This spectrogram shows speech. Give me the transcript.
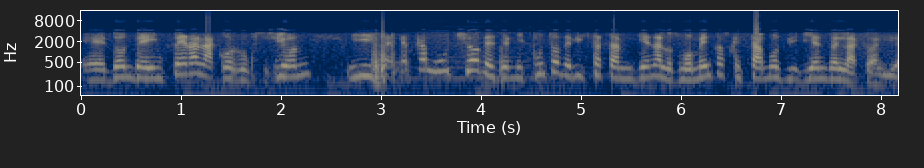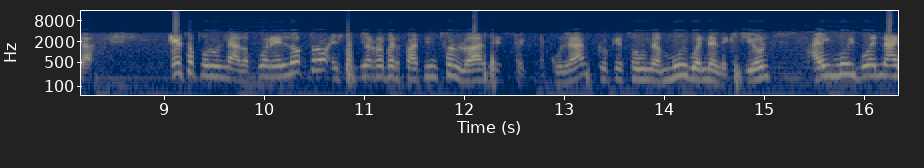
eh, donde impera la corrupción y se acerca mucho desde mi punto de vista también a los momentos que estamos viviendo en la actualidad. Eso por un lado. Por el otro, el señor Robert Pattinson lo hace espectacular. Creo que es una muy buena elección. Hay muy buena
